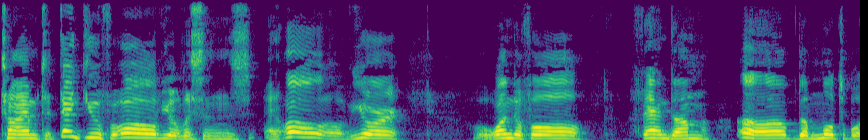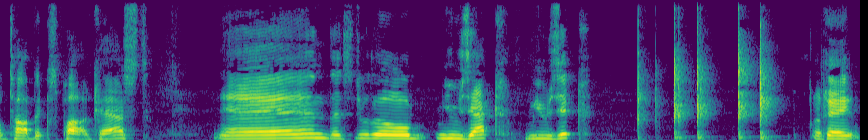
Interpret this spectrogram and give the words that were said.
time to thank you for all of your listens and all of your wonderful fandom of the Multiple Topics podcast. And let's do a little music. Music. Okay,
